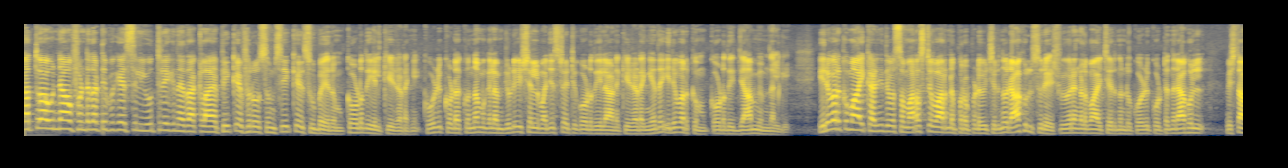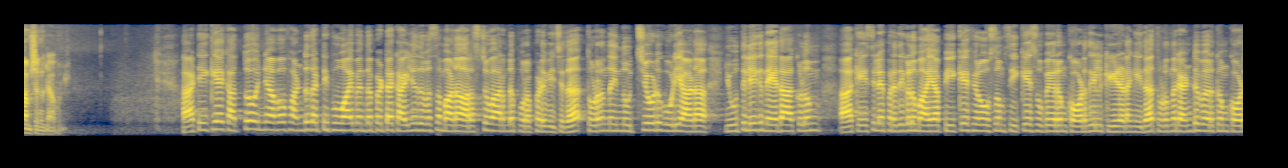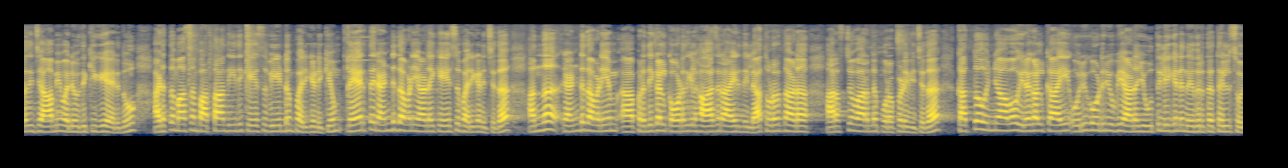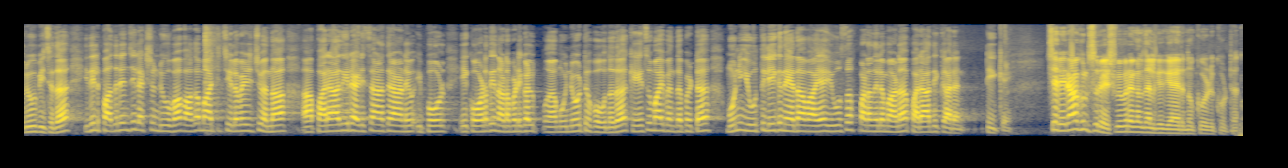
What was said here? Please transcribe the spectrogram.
Kathua Unnao fund തട്ടിപ്പ് കേസിൽ youth league നേതാക്കളായ പി കെ ഫിറോസും സി കെ സുബൈറും കോടതിയിൽ കീഴടങ്ങി. കോഴിക്കോട് കുന്നമംഗലം ജുഡീഷ്യൽ മജിസ്ട്രേറ്റ് കോടതിയിലാണ് കീഴടങ്ങിയത്. ഇരുവർക്കും കോടതി ജാമ്യം നൽകി. ഇരുവർക്കുമായി കഴിഞ്ഞ ദിവസം അറസ്റ്റ് വാറണ്ട് പുറപ്പെടുവിച്ചിരുന്നു. രാഹുൽ സുരേഷ് വിവരങ്ങളുമായി ചേരുന്നുണ്ട് കോഴിക്കോട്ട്. നിന്ന് രാഹുൽ വിശദാംശങ്ങൾ Rahul. T K Kathua Unnao fund തട്ടിപ്പുമായി ബന്ധപ്പെട്ട് കഴിഞ്ഞ ദിവസമാണ് അറസ്റ്റ് വാറന്റ് പുറപ്പെടുവിച്ചത്. തുടർന്ന് ഇന്ന് ഉച്ചയോടുകൂടിയാണ് യൂത്ത് ലീഗ് നേതാക്കളും കേസിലെ പ്രതികളുമായ പി കെ ഫിറോസും സി കെ സുബൈറും കോടതിയിൽ കീഴടങ്ങിയത്. തുടർന്ന് രണ്ടുപേർക്കും കോടതി ജാമ്യം അനുവദിക്കുകയായിരുന്നു. അടുത്ത മാസം പത്താം തീയതി കേസ് വീണ്ടും പരിഗണിക്കും. നേരത്തെ രണ്ട് തവണയാണ് കേസ് പരിഗണിച്ചത്. അന്ന് രണ്ട് തവണയും പ്രതികൾ കോടതിയിൽ ഹാജരായിരുന്നില്ല. തുടർന്നാണ് അറസ്റ്റ് വാറന്റ് പുറപ്പെടുവിച്ചത്. കത്തോ ഉന്നാവോ ഇരകൾക്കായി ഒരു കോടി രൂപയാണ് യൂത്ത് ലീഗിന്റെ നേതൃത്വത്തിൽ സ്വരൂപിച്ചത്. ഇതിൽ പതിനഞ്ച് ലക്ഷം രൂപ വകമാറ്റി ചിലവഴിച്ചു എന്ന പരാതിയുടെ അടിസ്ഥാനത്തിലാണ് ഇപ്പോൾ ഈ കോടതി നടപടികൾ മുന്നോട്ട് പോകുന്നത്. കേസുമായി ബന്ധപ്പെട്ട് മുൻ യൂത്ത് ലീഗ് നേതാവായ യൂസഫ് പടനിലമാണ് പരാതിക്കാരൻ ടി കെ. ശരി രാഹുൽ സുരേഷ് വിവരങ്ങൾ നൽകുകയായിരുന്നു കോഴിക്കോട്ട്.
